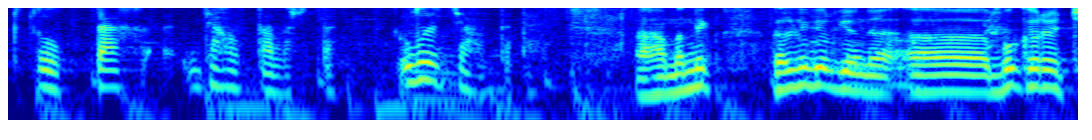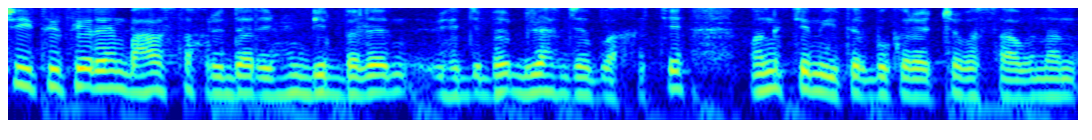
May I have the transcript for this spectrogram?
тутулуктах жалталыштан улус жалтада Аха, манык галны көргөне, бу көрөччү тытырен баһаста хурдар бир белен билер жаблахчы. Манык тен итер бу көрөччү басабынан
